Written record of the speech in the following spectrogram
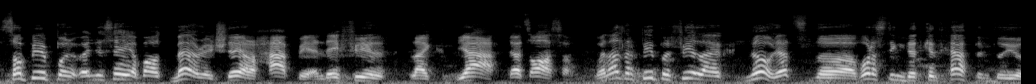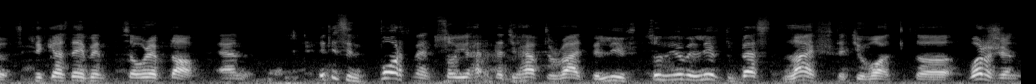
some people, when you say about marriage, they are happy and they feel like, yeah, that's awesome. When other people feel like, no, that's the worst thing that can happen to you because they've been so ripped off and it is important so you ha- that you have the right belief. So you will live the best life that you want the version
